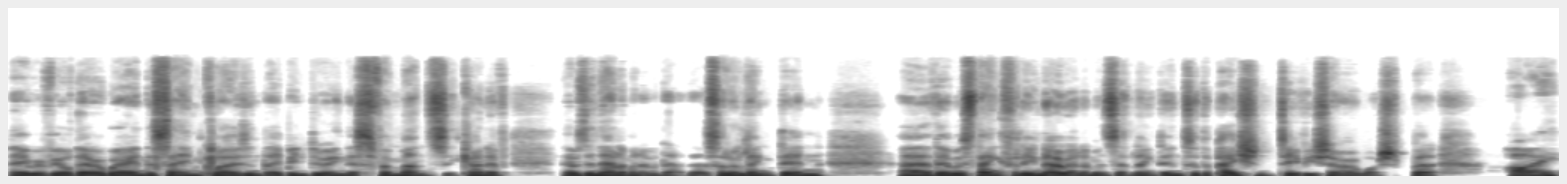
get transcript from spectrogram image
they revealed they were wearing the same clothes and they've been doing this for months. It kind of there was an element of that that sort of linked in. Uh, there was thankfully no elements that linked into the patient TV show I watched, but I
